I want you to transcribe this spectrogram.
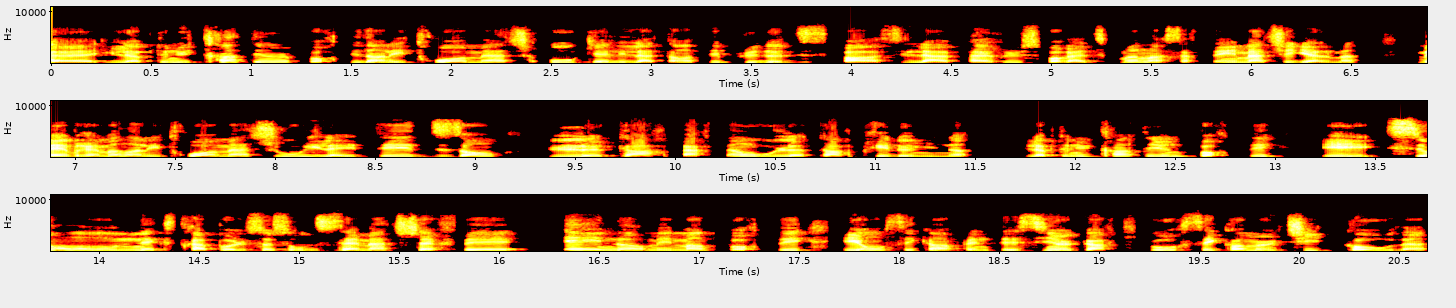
euh, il a obtenu 31 portées dans les trois matchs auxquels il a tenté plus de 10 passes. Il a apparu sporadiquement dans certains matchs également, mais vraiment dans les trois matchs où il a été, disons, le quart partant ou le quart prédominant. Il a obtenu 31 portées. Et si on extrapole ça sur 17 matchs, ça fait énormément de portées. Et on sait qu'en fantasy, un quart qui court, c'est comme un cheat code hein,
